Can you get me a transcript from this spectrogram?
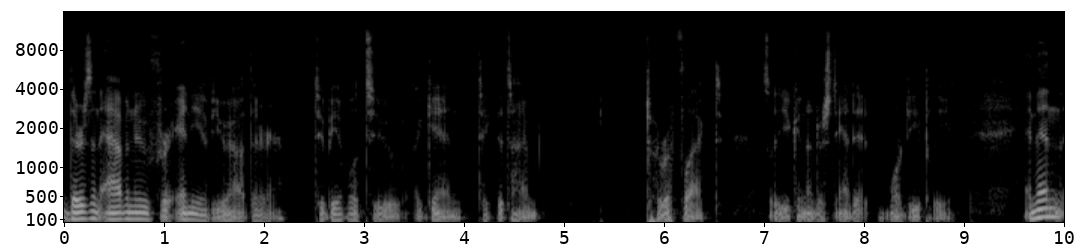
there's an avenue for any of you out there to be able to, again, take the time to reflect so you can understand it more deeply. And then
